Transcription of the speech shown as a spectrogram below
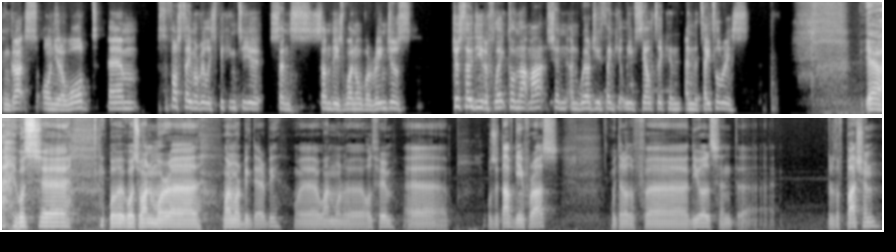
congrats on your award. Um, it's the first time we're really speaking to you since Sunday's win over Rangers. Just how do you reflect on that match and, and where do you think it leaves Celtic in, in the title race? Yeah, it was uh, well, it was one more uh, one more big derby, uh, one more uh, old firm. Uh, it was a tough game for us with a lot of uh, duels and a lot of passion.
